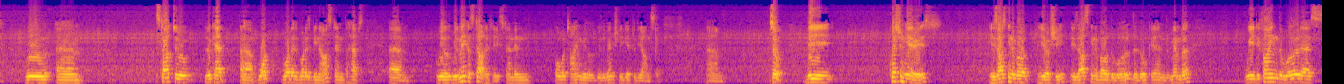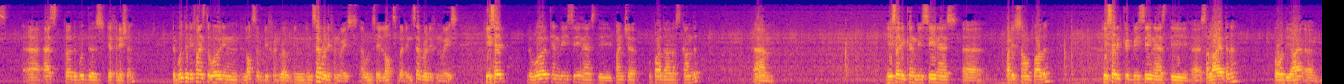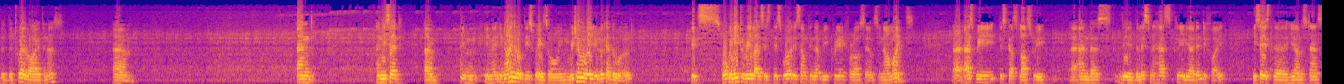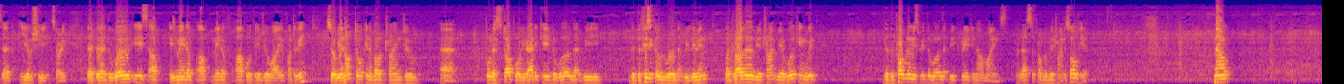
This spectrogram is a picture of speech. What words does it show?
We'll um, start to look at uh, what what has, what has been asked, and perhaps um, we'll we'll make a start at least, and then over time we'll we'll eventually get to the answer. Um, so the question here is he's asking about he or she is asking about the world, the loka, and remember we define the world as uh, as per the Buddha's definition. The Buddha defines the world in lots of different, well, in, in several different ways. I wouldn't say lots, but in several different ways. He said the world can be seen as the Pancha Upadana Skandha. Um, he said it can be seen as uh. He said it could be seen as the uh, Salayatana or the, uh, the, the 12 ayatanas. Um, and and he said um, in, in in either of these ways or in whichever way you look at the world it's what we need to realize is this world is something that we create for ourselves in our minds as we discussed last week uh, and as the, the listener has clearly identified he says that he understands that he or she sorry that the, the world is up is made of, up made of apo tejo vayu patavi so we are not talking about trying to uh, put a stop or eradicate the world that we, the, the physical world that we live in, but rather we are trying, we are working with that the problem is with the world that we create in our minds, and that's the problem we're trying to solve here. Now,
